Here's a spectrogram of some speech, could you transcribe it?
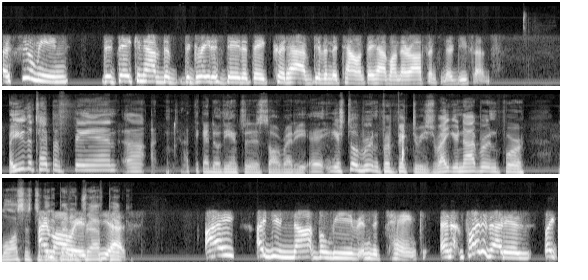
assuming that they can have the the greatest day that they could have given the talent they have on their offense and their defense. Are you the type of fan? Uh, I think I know the answer to this already. Uh, you're still rooting for victories, right? You're not rooting for losses to get I'm a better always draft yes. pick. I I do not believe in the tank, and part of that is like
